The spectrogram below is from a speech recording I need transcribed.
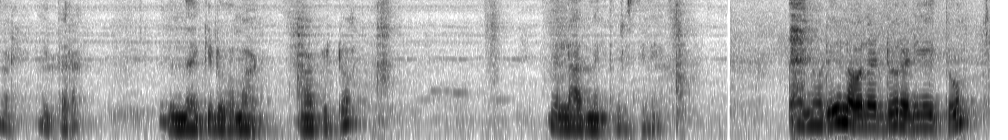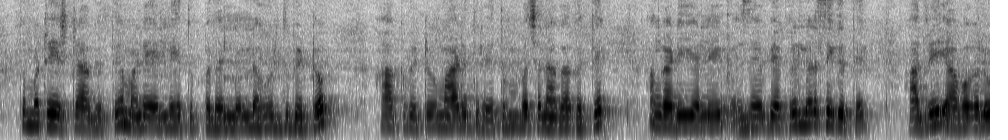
ನೋಡಿ ಈ ಥರ ಒಂದಾಗಿ ಗಿಡುವ ಮಾಡಿ, ಮಾಡಿಬಿಟ್ಟು ಎಲ್ಲ ಆದಮೇಲೆ ತೋರಿಸ್ತೀನಿ. ನೋಡಿ ನಾವು ಲಡ್ಡು ರೆಡಿ ಆಯಿತು. ತುಂಬ ಟೇಸ್ಟ್ ಆಗುತ್ತೆ. ಮನೆಯಲ್ಲೇ, ತುಪ್ಪದಲ್ಲೆಲ್ಲ ಹುರಿದುಬಿಟ್ಟು ಹಾಕಿಬಿಟ್ಟು ಮಾಡಿದರೆ ತುಂಬ ಚೆನ್ನಾಗಾಗುತ್ತೆ. ಅಂಗಡಿಯಲ್ಲಿ ಬೇಕರಿಲ್ಲ ಸಿಗುತ್ತೆ. ಆದರೆ ಯಾವಾಗಲೂ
